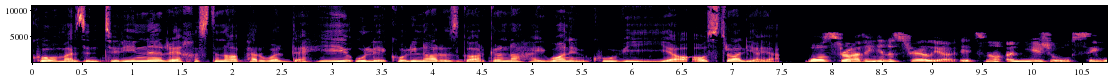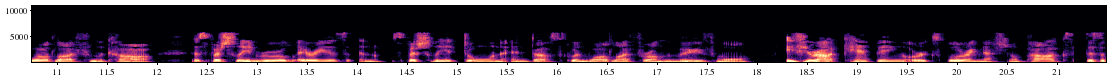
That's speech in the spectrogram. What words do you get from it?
کو مزنترین ریخستنا پروردهی و لیکولینا رزگار کرن حیوان کووی یا استرالیایه. Whilst driving in Australia, it's not unusual to see wildlife from the car, especially in rural areas and especially at dawn and dusk when wildlife are on the move more. If you're out camping or exploring national parks, there's a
